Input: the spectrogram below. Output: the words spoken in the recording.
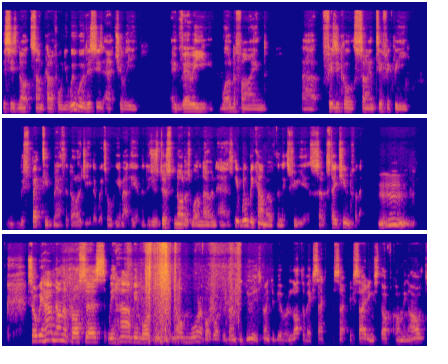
this is not some California woo woo. This is actually a very well defined, uh, physical, scientifically respected methodology that we're talking about here that is just not as well known as it will become over the next few years. So stay tuned for that. Mm. So we have done a process. We have been working to know more about what we're going to do. It's going to be a lot of exact, exciting stuff coming out.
